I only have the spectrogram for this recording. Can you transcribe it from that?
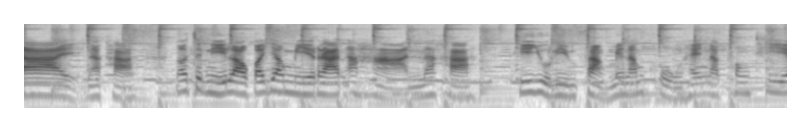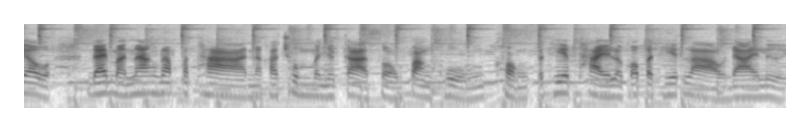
ได้นะคะ นอกจากนี้เราก็ยังมีร้านอาหารนะคะ ที่อยู่ริมฝั่งแม่น้ำโขงให้นักท่องเที่ยว ได้มานั่งรับประทานนะคะ ชมบรรยากาศสองฝั่งโขงของประเทศไทยแล้วก็ประเทศลาวได้เลย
